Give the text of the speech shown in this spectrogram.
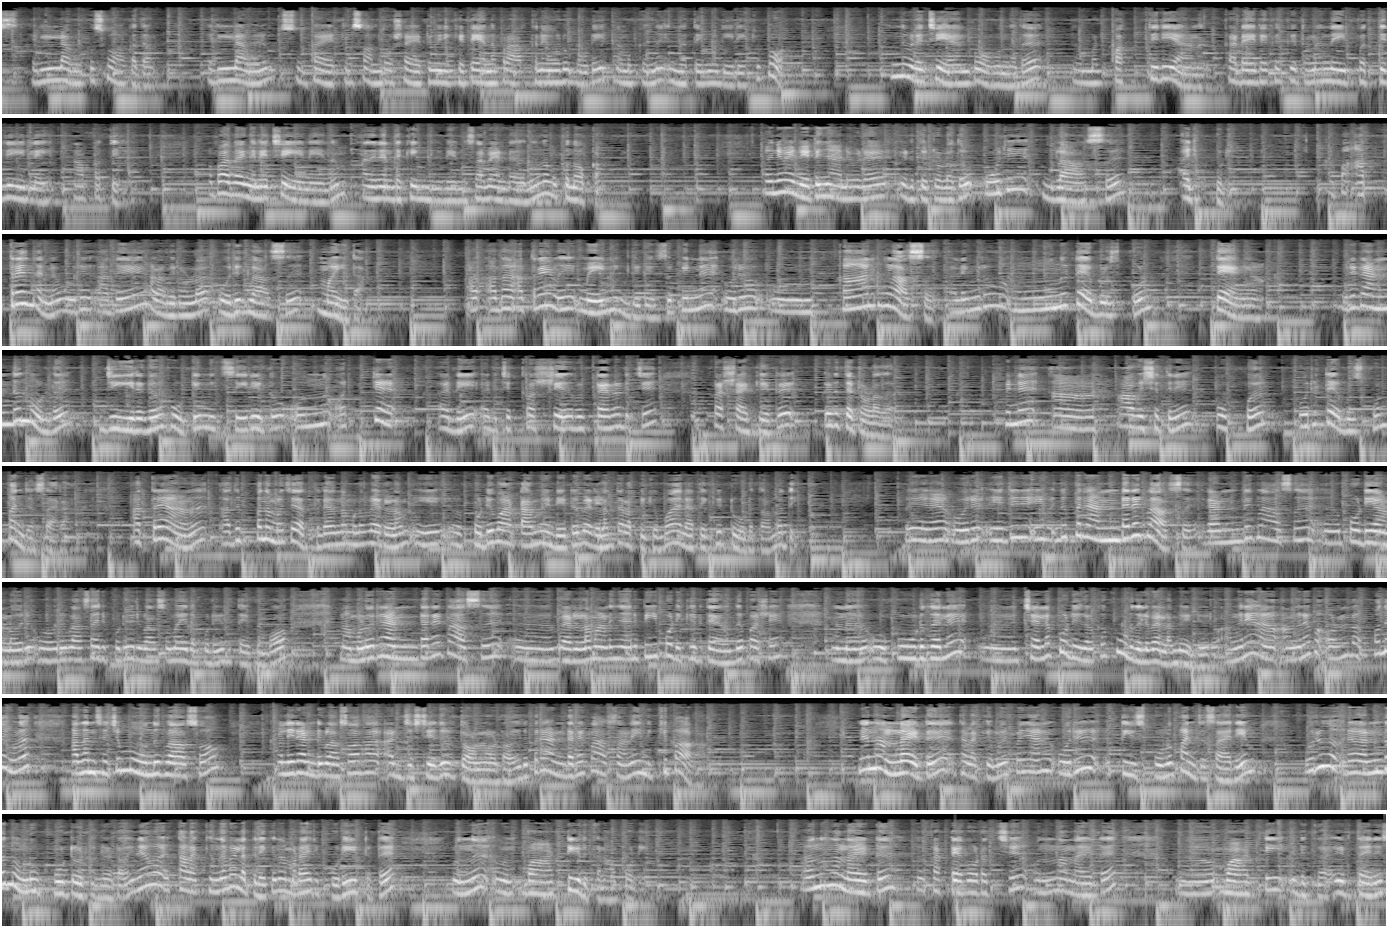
Friends എല്ലാവർക്കും സ്വാഗതം. എല്ലാവരും സുഖമായിട്ടും സന്തോഷമായിട്ടും ഇരിക്കട്ടെ എന്ന പ്രാർത്ഥനയോടുകൂടി നമുക്കിന്ന് ഇന്നത്തെ വീഡിയോയിലേക്ക് പോവാം. ഇന്നിവിടെ ചെയ്യാൻ പോകുന്നത് നമ്മൾ പത്തിരിയാണ്. കടയിലൊക്കെ കിട്ടുന്ന നെയ്പത്തിരി ഇല്ലേ? ആ പത്തിരി. അപ്പോൾ അതെങ്ങനെ ചെയ്യണേന്നും അതിനെന്തൊക്കെ ഇൻഗ്രീഡിയൻസാണ് വേണ്ടതെന്നും നമുക്ക് നോക്കാം. അതിന് വേണ്ടിയിട്ട് ഞാനിവിടെ എടുത്തിട്ടുള്ളത് ഒരു ഗ്ലാസ് അരിപ്പൊടി. അപ്പോൾ അത്രയും തന്നെ ഒരു അതേ അളവിലുള്ള ഒരു ഗ്ലാസ് മൈദ. അത് അത്രയാണ് മെയിൻ ഇൻഗ്രീഡിയൻസ് പിന്നെ ഒരു കാൽ ഗ്ലാസ് അല്ലെങ്കിൽ ഒരു മൂന്ന് ടേബിൾ സ്പൂൺ തേങ്ങ. ഒരു രണ്ട് നുള്ള് ജീരകം കൂട്ടി മിക്സിയിലിട്ട് ഒന്ന് ഒറ്റ അടി അടിച്ച് ക്രഷ് റിട്ടേൺ അടിച്ച് ക്രഷാക്കിയിട്ട് എടുത്തിട്ടുള്ളത്. പിന്നെ ആവശ്യത്തിന് ഉപ്പ് ഒരു ടേബിൾ സ്പൂൺ പഞ്ചസാര. അത്രയാണ്. അതിപ്പോൾ നമ്മൾ ചേർക്കില്ല നമ്മൾ വെള്ളം ഈ പൊടി വാട്ടാൻ വേണ്ടിയിട്ട് വെള്ളം തിളപ്പിക്കുമ്പോൾ അതിനകത്തേക്ക് ഇട്ട് കൊടുത്താൽ മതി. പിന്നെ ഒരു ഇത് ഇതിപ്പോൾ രണ്ടര ഗ്ലാസ് രണ്ട് ഗ്ലാസ് പൊടിയാണല്ലോ. ഒരു ഒരു ഗ്ലാസ് അരിപ്പൊടി ഒരു ഗ്ലാസ് മൈദപ്പൊടി എടുത്തേക്കുമ്പോൾ നമ്മളൊരു രണ്ടര ഗ്ലാസ് വെള്ളമാണ് ഞാനിപ്പോൾ ഈ പൊടിക്ക് എടുത്തേക്കുന്നത്. പക്ഷേ കൂടുതൽ ചില പൊടികൾക്ക് കൂടുതൽ വെള്ളം വേണ്ടി വരും. അങ്ങനെ അങ്ങനെ ഉള്ളപ്പോൾ നിങ്ങൾ അതനുസരിച്ച് മൂന്ന് ഗ്ലാസ്സോ അല്ലെങ്കിൽ രണ്ട് ഗ്ലാസ്സോ അത് അഡ്ജസ്റ്റ് ചെയ്ത് എടുത്തോളണം കേട്ടോ. ഇതിപ്പോൾ രണ്ടര ഗ്ലാസ്സാണ് എനിക്ക് പാകം. ഞാൻ നന്നായിട്ട് തിളയ്ക്കുമ്പോൾ ഇപ്പം ഞാൻ ഒരു ടീസ്പൂണ് പഞ്ചസാരയും ഒരു രണ്ട് നുള്ളു ഉപ്പും ഇട്ട് ഇട്ടിട്ടുണ്ട് കേട്ടോ. ഇനി തിളയ്ക്കുന്ന വെള്ളത്തിലേക്ക് നമ്മുടെ അരിപ്പൊടി ഇട്ടിട്ട് ഒന്ന് വാട്ടിയെടുക്കണം ആ പൊടി. അതൊന്ന് നന്നായിട്ട് കട്ടയൊക്കെ ഉടച്ച് ഒന്ന് നന്നായിട്ട് വാട്ടി എടുക്കുക എടുത്തതിന്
